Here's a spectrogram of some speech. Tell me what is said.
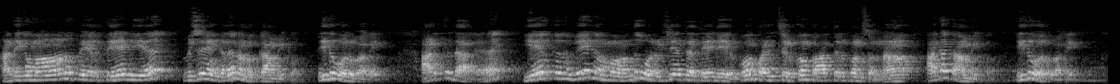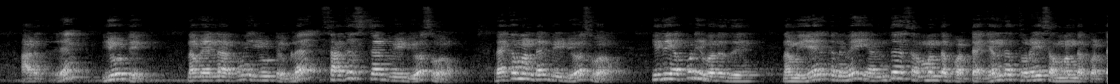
அதிகமான பேர் தேடிய விஷயங்களை நமக்கு காமிக்கும். இது ஒரு வகை. அடுத்ததாக ஏற்கனவே நம்ம வந்து ஒரு விஷயத்த தேடி இருக்கோம் படிச்சிருக்கோம் பார்த்திருக்கோம் சொன்னா அதை காமிக்கும். இது ஒரு வகை. அடுத்து யூடியூப் நம்ம எல்லாருக்குமே யூடியூப்ல சஜஸ்டட் வீடியோஸ் வரும். ரெக்கமெண்டட் வீடியோஸ் வரும். இது எப்படி வருது? நம்ம ஏற்கனவே எந்த சம்பந்தப்பட்ட எந்த துறை சம்பந்தப்பட்ட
